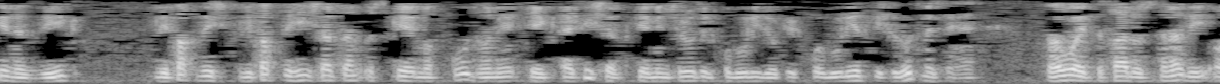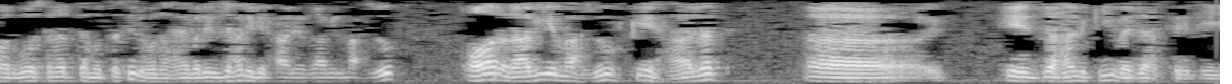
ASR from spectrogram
کے نزدیک. لفقت ہی شرطن اس کے مفقود ہونے ایک ایسی شرط کے من شروط القبولی جو کہ قبولیت کی شروط میں سے ہیں وہ اتصال السندی اور وہ سند کا متصل ہونا ہے. ولی الجہل بحال الراوی المحذوف. اور راوی محذوف کے حالت کے جہل کی وجہ سے بھی.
